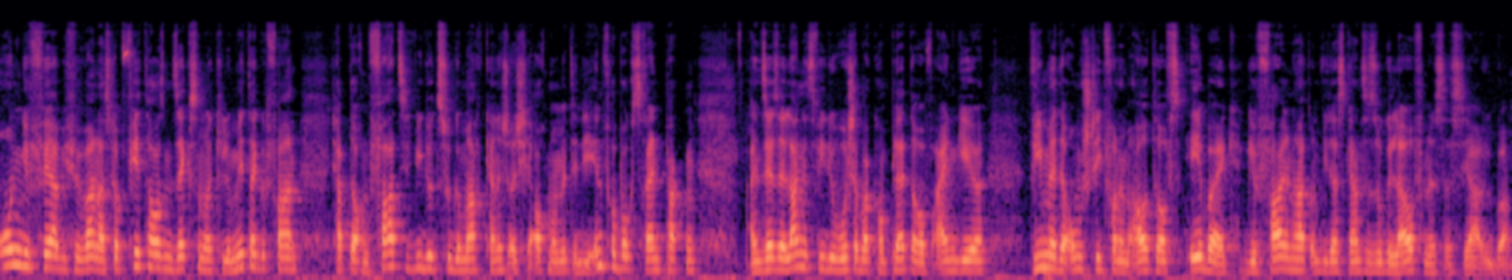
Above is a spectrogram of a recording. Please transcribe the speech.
ungefähr, wie viel waren das? Ich glaube 4600 Kilometer gefahren. Ich habe da auch ein Fazitvideo zu gemacht, kann ich euch hier auch mal mit in die Infobox reinpacken. Ein sehr, sehr langes Video, wo ich aber komplett darauf eingehe, wie mir der Umstieg von einem Auto aufs E-Bike gefallen hat und wie das Ganze so gelaufen ist das Jahr über.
